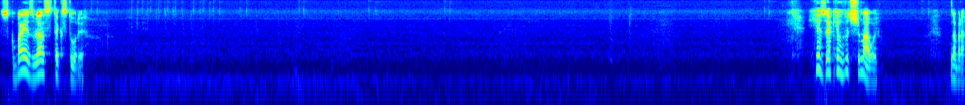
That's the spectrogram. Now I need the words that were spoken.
Skubaniec wlazł z tekstury. Jezu, jaki on wytrzymały. Dobra,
